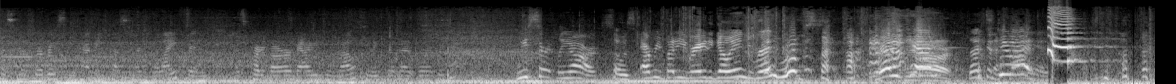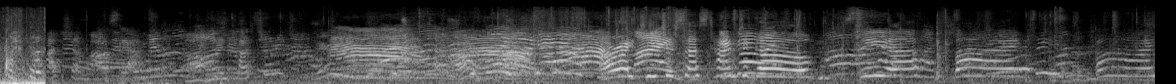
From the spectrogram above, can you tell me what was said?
customer service and having customers for life. And that's part of our values as well. So we feel that we're a good. We certainly are. So is everybody ready to go in? You ready? Whoops! Ready, Ken? Let's do try it! All right, teacher says time to go. See ya. Bye. Bye.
